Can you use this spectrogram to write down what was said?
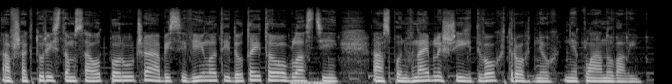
avšak turistom sa odporúča, aby si výlety do tejto oblasti aspoň v najbližších dvoch, troch dňoch neplánovali.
